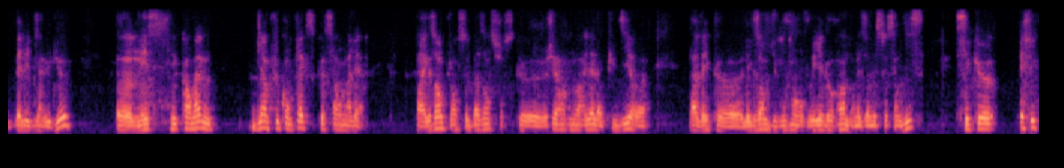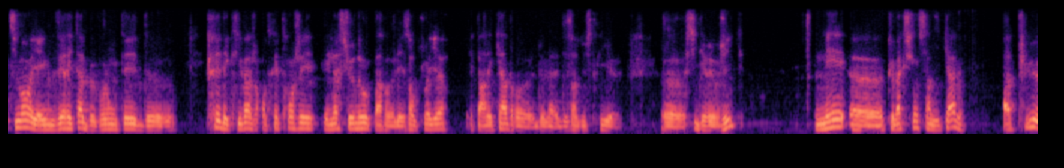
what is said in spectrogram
bel et bien eu lieu, mais c'est quand même bien plus complexe que ça en a l'air. Par exemple, en se basant sur ce que Gérard Noiriel a pu dire avec l'exemple du mouvement ouvrier lorrain dans les années 70, c'est que effectivement, il y a une véritable volonté de créer des clivages entre étrangers et nationaux par euh, les employeurs et par les cadres euh, de la, des industries euh, sidérurgiques, mais que l'action syndicale a pu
